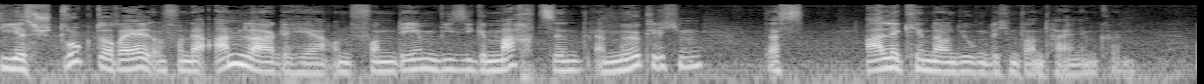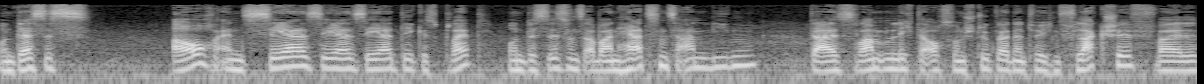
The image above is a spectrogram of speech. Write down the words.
die es strukturell und von der Anlage her und von dem, wie sie gemacht sind, ermöglichen, dass alle Kinder und Jugendlichen daran teilnehmen können. Und das ist auch ein sehr, sehr, sehr dickes Brett. Und das ist uns aber ein Herzensanliegen. Da ist Rampenlichter auch so ein Stück weit natürlich ein Flaggschiff, weil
